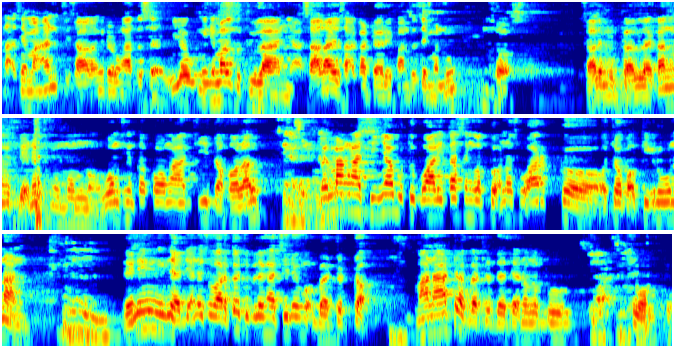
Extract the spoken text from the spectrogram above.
nak semaan disalangi dorong atas saya, ya minimal kedulanya. Salah ya sak kadari pantas menu. So, saling mubalek kan wis dekne ngumum no. Wong sing teko ngaji tok halal. Memang ngajinya butuh kualitas yang lebokno swarga, aja kok kirunan. Lha ini jadi swarga jebule ngajine mau badut tok. Mana ada badut dadekno lebu swarga.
